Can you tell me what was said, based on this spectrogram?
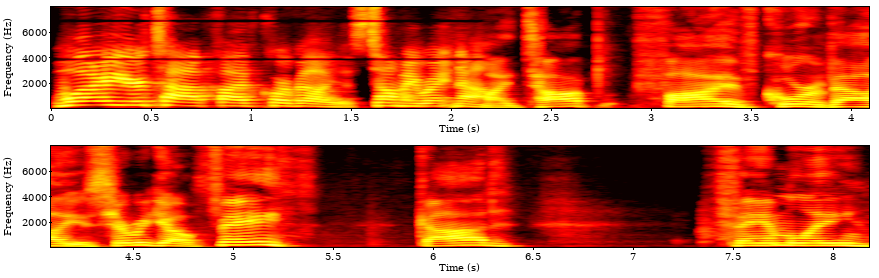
What are your top five core values? Tell me right now. My top five core values. Here we go faith, God, family,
